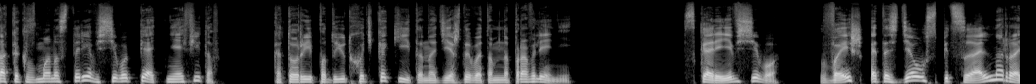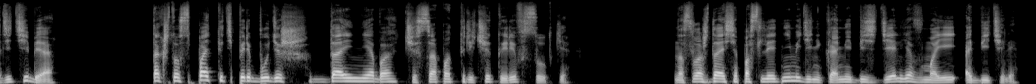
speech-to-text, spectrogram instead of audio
так как в монастыре всего пять неофитов, которые подают хоть какие-то надежды в этом направлении. Скорее всего, Вейш это сделал специально ради тебя. Так что спать ты теперь будешь, дай небо, часа по 3-4 в сутки. Наслаждайся последними деньками безделья в моей обители.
